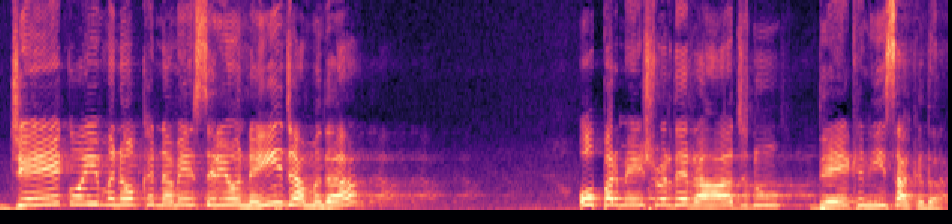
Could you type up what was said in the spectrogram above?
ਜੇ ਕੋਈ ਮਨੁੱਖ ਨਵੇਂ ਸਿਰਿਓਂ ਨਹੀਂ ਜੰਮਦਾ ਉਹ ਪਰਮੇਸ਼ਵਰ ਦੇ ਰਾਜ ਨੂੰ ਦੇਖ ਨਹੀਂ ਸਕਦਾ।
